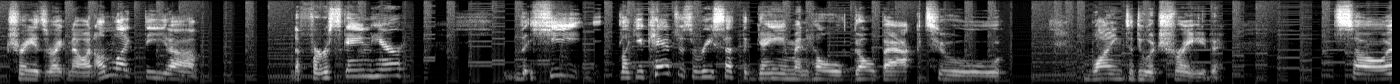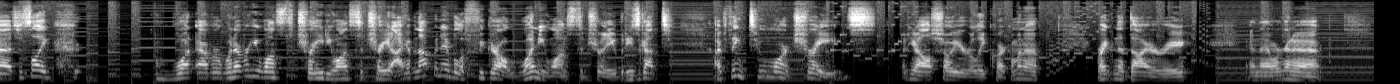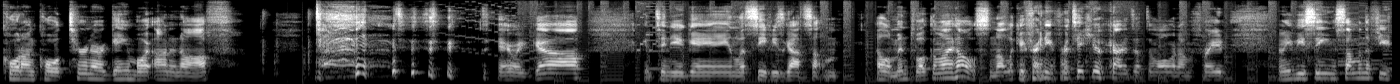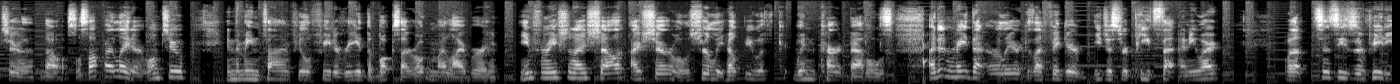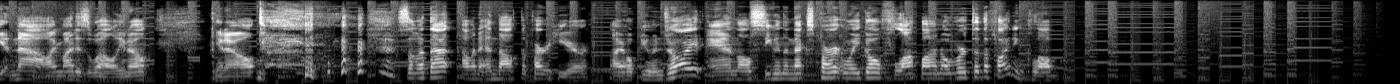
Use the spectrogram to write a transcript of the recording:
trades right now. And unlike the, uh, the first game here, the, he... Like, you can't just reset the game and he'll go back to wanting to do a trade. So, yeah, it's just like whatever, whenever he wants to trade, he wants to trade. I have not been able to figure out when he wants to trade, but he's got, I think, two more trades. But here, I'll show you really quick. I'm gonna write in the diary, and then we're gonna, quote-unquote, turn our Game Boy on and off. there we go. Continue game. Let's see if he's got something. Hello, Mint. Welcome to my house. Not looking for any particular cards at the moment, I'm afraid. I may be seeing some in the future, though, so stop by later, won't you? In the meantime, feel free to read the books I wrote in my library. The information I, shall I share will surely help you with win card battles. I didn't read that earlier because I figured he just repeats that anyway. But since he's repeating it now, I might as well, you know? You know? so with that, I'm going to end off the part here. I hope you enjoyed, and I'll see you in the next part when we go flop on over to the Fighting Club.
